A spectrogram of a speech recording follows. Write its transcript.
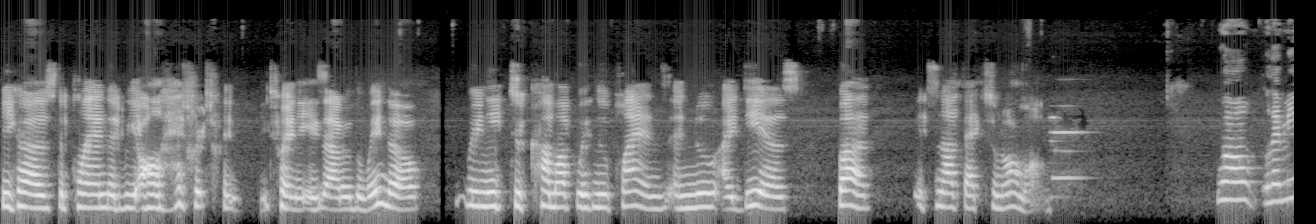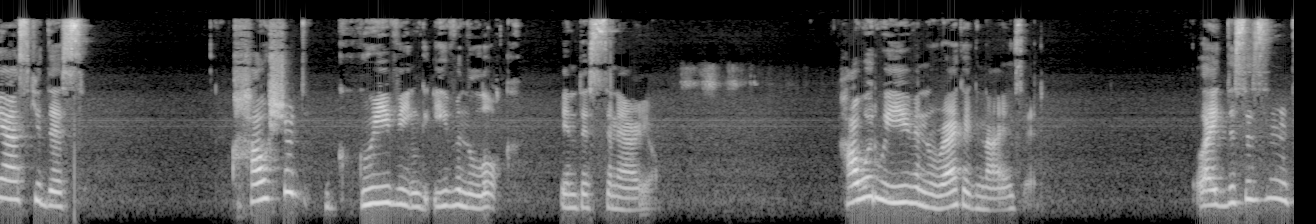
because the plan that we all had for 2020 is out of the window. We need to come up with new plans and new ideas, but it's not back to normal. Well, let me ask you this. How should grieving even look in this scenario? How would we even recognize it? Like this isn't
